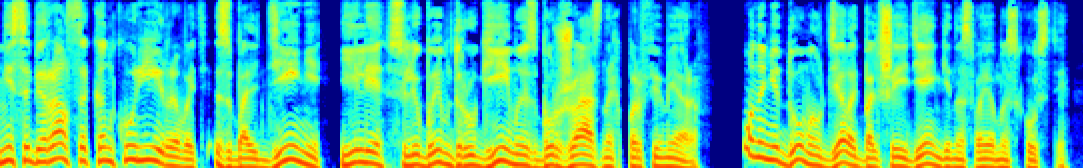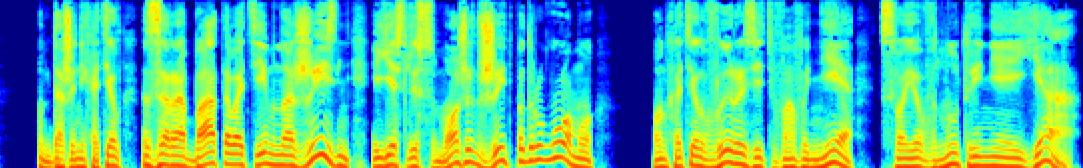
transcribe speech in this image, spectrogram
не собирался конкурировать с Бальдини или с любым другим из буржуазных парфюмеров. Он и не думал делать большие деньги на своем искусстве. Он даже не хотел зарабатывать им на жизнь, если сможет жить по-другому. Он хотел выразить вовне свое внутреннее «я».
